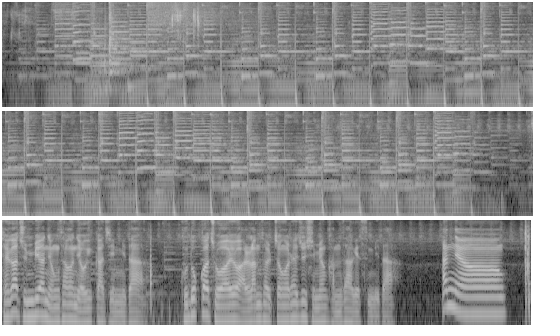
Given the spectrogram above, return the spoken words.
제가 준비한 영상은 여기까지입니다. 구독과 좋아요, 알람 설정을 해주시면 감사하겠습니다. 안녕!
